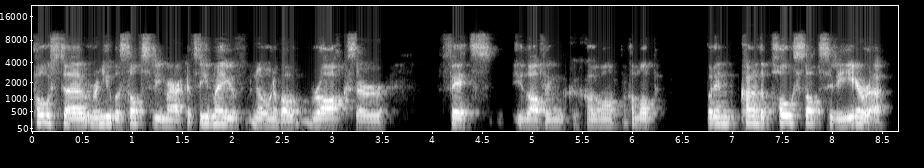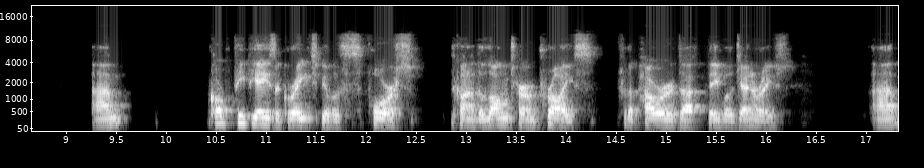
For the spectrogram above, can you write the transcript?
post uh, renewable subsidy market, so you may have known about ROCs or FITs, you'll often come up, come up. But in kind of the post subsidy era, um, corporate PPAs are great to be able to support the kind of the long term price for the power that they will generate. Uh,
